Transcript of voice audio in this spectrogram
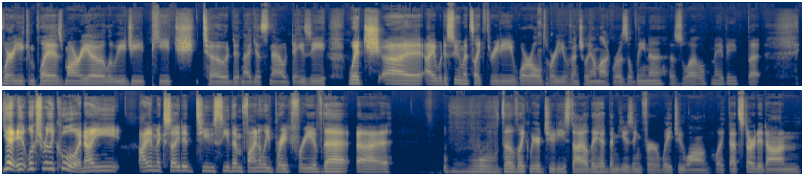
where you can play as mario luigi peach toad and i guess now daisy which uh i would assume it's like 3d world where you eventually unlock rosalina as well maybe but yeah it looks really cool and i i am excited to see them finally break free of that uh the like weird 2D style they had been using for way too long. Like that started on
